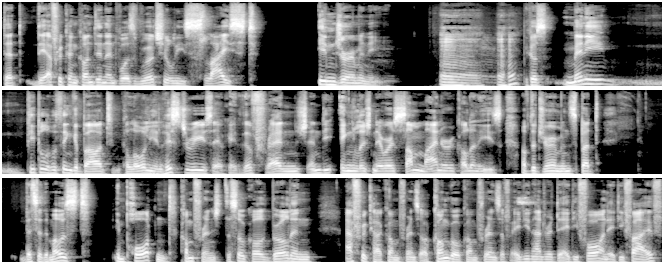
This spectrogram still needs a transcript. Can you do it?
that the African continent was virtually sliced in Germany. Mm -hmm. Because many people who think about colonial history say, okay, the French and the English, and there were some minor colonies of the Germans, but that's the most important conference, the so-called Berlin Africa Conference or Congo Conference of 1884 and 85,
